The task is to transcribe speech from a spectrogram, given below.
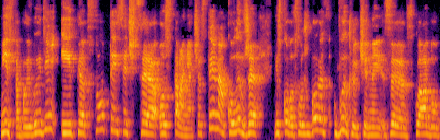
міста бойових дій, і 500 тисяч це остання частина, коли вже військовослужбовець виключений з складу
